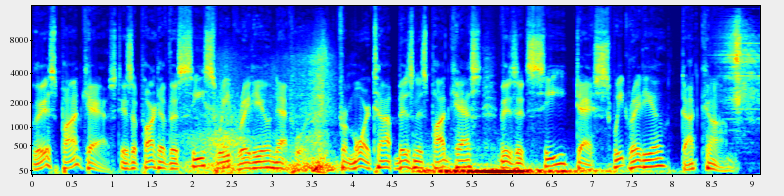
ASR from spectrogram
This podcast is a part of the C Suite Radio Network. For more top business podcasts, visit c-suiteradio.com.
